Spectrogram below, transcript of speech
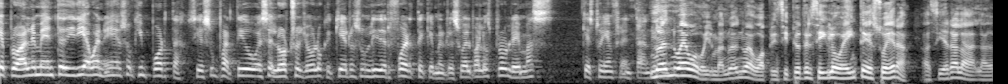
que probablemente diría, bueno, ¿y eso qué importa? Si es un partido o es el otro, yo lo que quiero es un líder fuerte que me resuelva los problemas que estoy enfrentando. No es nuevo, Irma, no es nuevo. A principios del siglo XX eso era, así era la,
